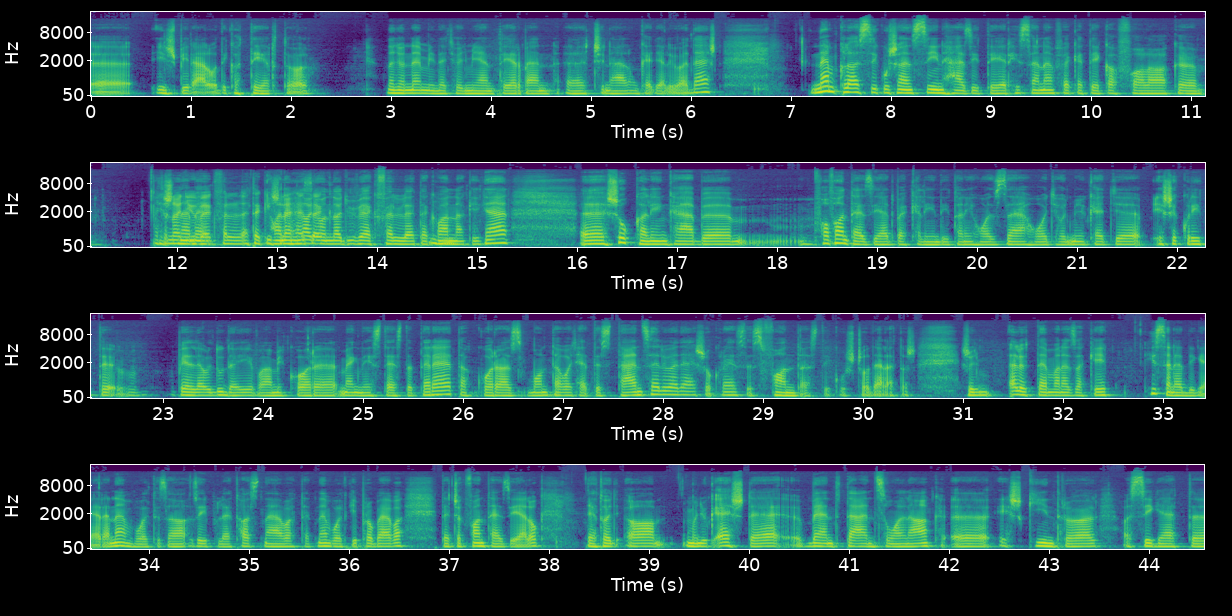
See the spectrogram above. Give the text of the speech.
inspirálódik a tértől. Nagyon nem mindegy, hogy milyen térben csinálunk egy előadást. Nem klasszikusan színházi tér, hiszen nem feketék a falak, uh, és nagy nem üvegfelületek is hanem nehezek. nagyon nagy üvegfelületek uh-huh. vannak, igen sokkal inkább a fantáziát be kell indítani hozzá, hogy, hogy mondjuk egy, és akkor itt például Duda Éva, amikor megnézte ezt a teret, akkor az mondta, hogy hát ez táncelőadásokra, ez, ez fantasztikus, csodálatos. És hogy előttem van ez a kép, hiszen eddig erre nem volt ez az épület használva, tehát nem volt kipróbálva, tehát csak fantáziálok, tehát, hogy a, mondjuk este bent táncolnak, és kintről a sziget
